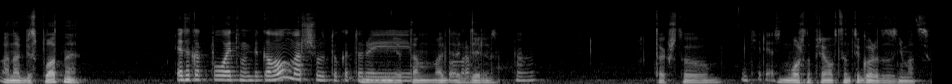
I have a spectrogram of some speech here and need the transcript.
Она бесплатная. Это как по этому беговому маршруту, который... Нет, там отдельно. Ага. Так что Интересно. можно прямо в центре города заниматься.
